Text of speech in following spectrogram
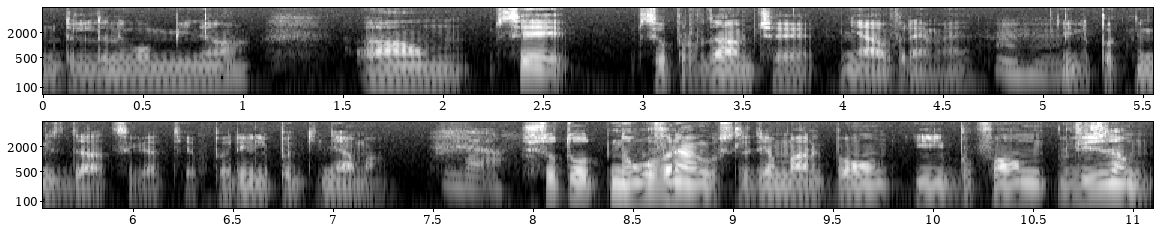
дали да не го мина. Ам, се, се оправдавам, че няма време, Мгм. или пък не ми издават сега тия пари, или пък ги няма. Да. Защото от много време го следя Марк Боун и буквално виждам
